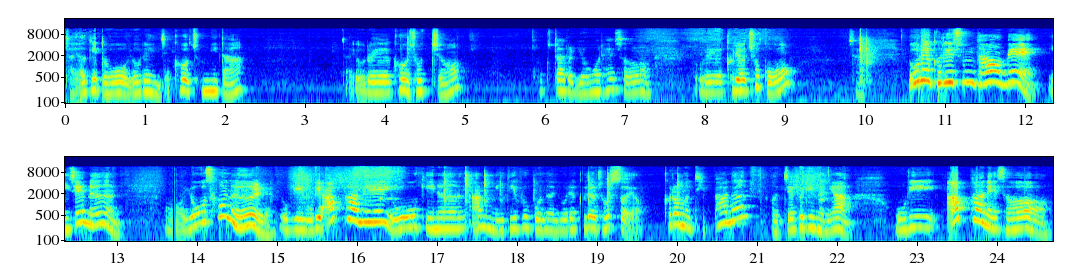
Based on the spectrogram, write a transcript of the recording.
자 여기도 요래 이제 그어줍니다. 자, 요래 그어줬죠. 곡자를 이용을 해서 요래 그려주고 자, 요래 그려준 다음에 이제는 어, 요 선을 여기 우리 앞판에 여기는 앞 미디 부분은 요래 그려줬어요. 그러면 뒷판은 어째 그리느냐? 우리 앞판에서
